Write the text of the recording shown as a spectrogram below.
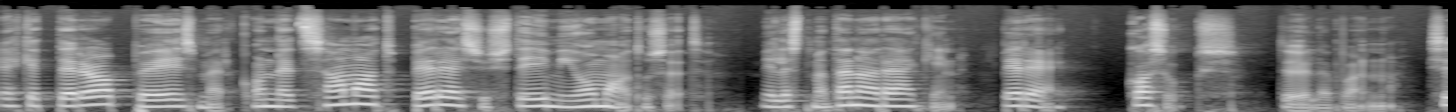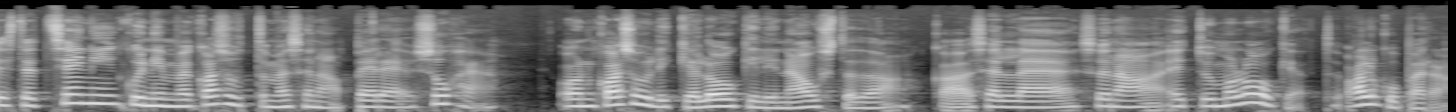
ehk et teraapia eesmärk on needsamad peresüsteemi omadused, millest ma täna räägin, pere kasuks tööle panna. sest et seni, kuni me kasutame sõna peresuhe, on kasulik ja loogiline austada ka selle sõna etümoloogiat, algupära.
